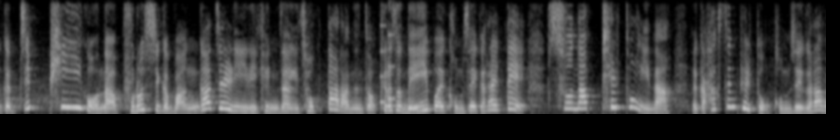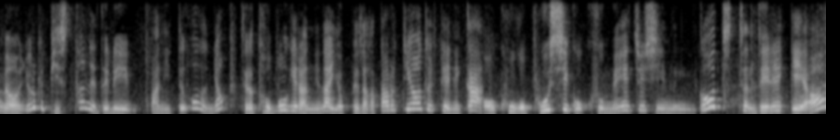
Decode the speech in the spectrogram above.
약간 찝히거나 브러쉬가 망가질 일이 굉장히 적다라는 점. 그래서 네이버에 검색을 할 때 수납 필통이나 약간 학생 필통 검색을 하면 이렇게 비슷한 애들이 많이 뜨거든요. 제가 더보기란이나 옆에다가 따로 띄워둘 테니까 어, 그거 보시고 구매해 주시는 거 추천드릴게요.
